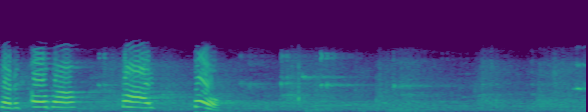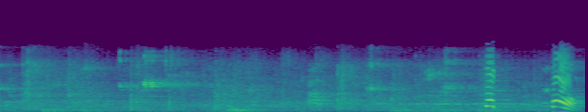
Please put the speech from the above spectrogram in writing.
Service over. Five, four. Six, four.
